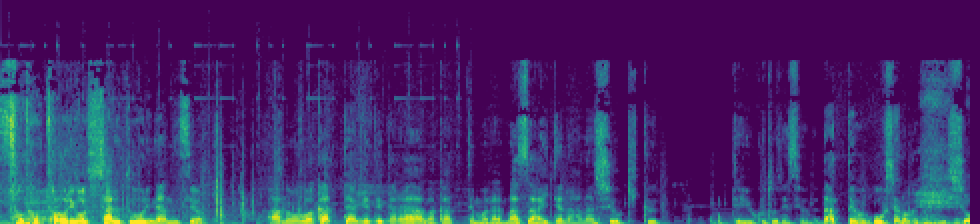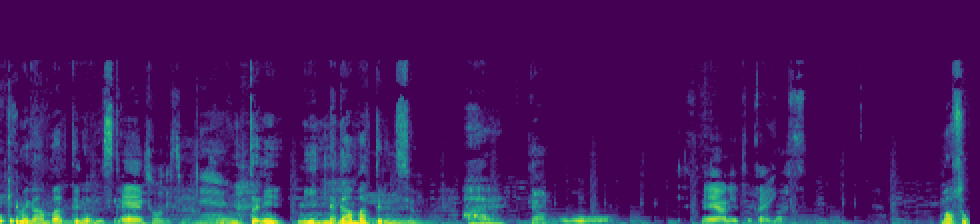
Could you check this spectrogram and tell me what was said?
その通り、おっしゃる通りなんですよ。あの、分かってあげてから分かってもらう。まず相手の話を聞くっていうことですよね。だって保護者の方も一生懸命頑張ってるんですから。そうですよね。本当にみんな頑張ってるんですよ。はい。なるほど。ですね。ありがとうございます。まあそ、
